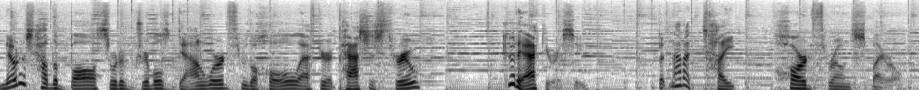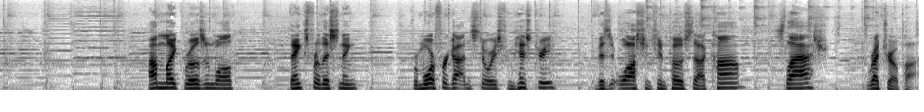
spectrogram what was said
Notice how the ball sort of dribbles downward through the hole after it passes through? Good accuracy, but not a tight, hard thrown spiral. I'm Mike Rosenwald. Thanks for listening. For more forgotten stories from history, visit WashingtonPost.com slash Retropod.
